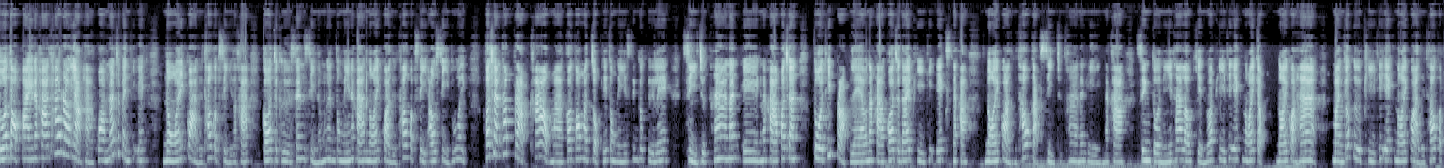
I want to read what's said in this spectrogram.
ตัวต่อไปนะคะ ถ้าเราอยากหาความน่าจะเป็นที่ x น้อยกว่าหรือเท่ากับ4นะคะ ก็จะคือเส้นสีน้ำเงินตรงนี้นะคะ น้อยกว่าหรือเท่ากับ 4 เอา 4 ด้วย เพราะฉะนั้นถ้าปรับค่าออกมาก็ต้องมาจบที่ตรงนี้ ซึ่งก็คือเลข 4.5 นั่นเองนะคะ เพราะฉะนั้นตัวที่ปรับแล้วนะคะก็จะได้ p ที่ x นะคะ น้อยกว่าหรือเท่ากับ 4.5 นั่นเองนะคะ ซึ่งตัวนี้ถ้าเราเขียนว่า p ที่ x น้อยกับน้อยกว่า 5 มันก็คือ p ที่ x น้อยกว่าหรือเท่ากับ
